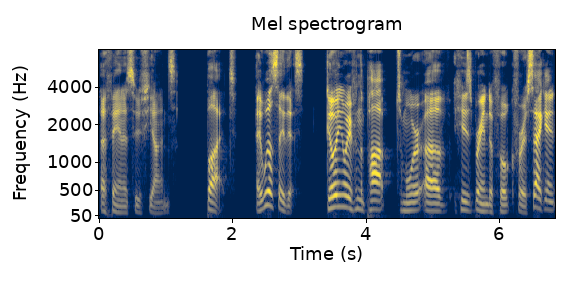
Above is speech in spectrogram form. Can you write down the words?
a fan of Sufjan's, but I will say this. Going away from the pop to more of his brand of folk for a second,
